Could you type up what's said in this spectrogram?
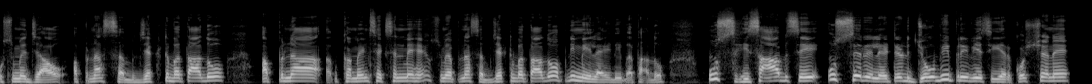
उसमें जाओ, अपना सब्जेक्ट बता दो, अपना कमेंट सेक्शन में है, उसमें अपना सब्जेक्ट बता दो, अपनी मेल आईडी बता दो। उस हिसाब से, उससे रिलेटेड जो भी प्रीवियस ईयर क्वेश्चन है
